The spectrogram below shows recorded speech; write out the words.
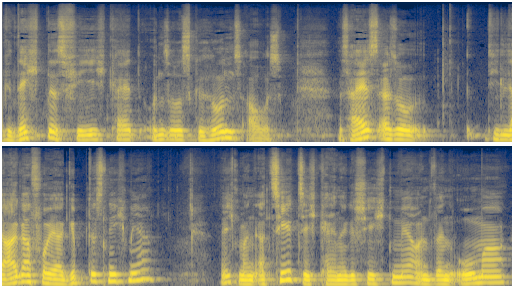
Gedächtnisfähigkeit unseres Gehirns aus. Das heißt also, die Lagerfeuer gibt es nicht mehr. Nicht? Man erzählt sich keine Geschichten mehr und wenn Oma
